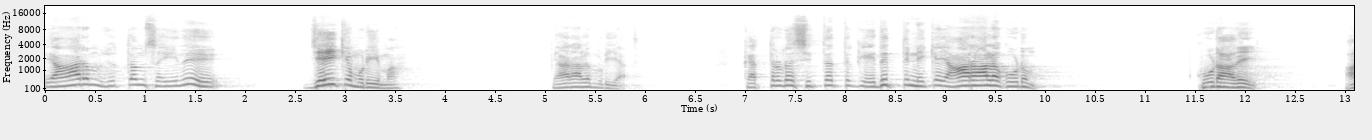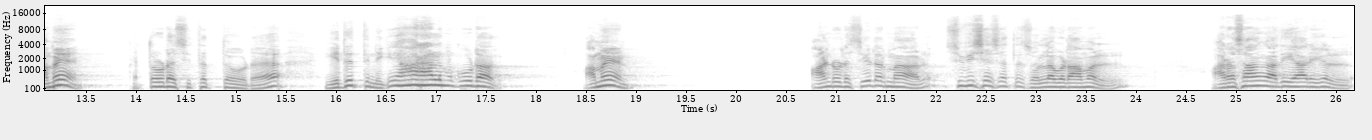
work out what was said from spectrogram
யாரும் யுத்தம் செய்து ஜெயிக்க முடியுமா? யாராலும் முடியாது. கர்த்தரோட சித்தத்துக்கு எதிர்த்து நிற்க யாரால கூடும்? கூடாதே. ஆமேன். கர்த்தரோட சித்தத்தோட எதிர்த்து நிற்க யாராலும் கூடாது. அமேன் ஆண்டோட சீடர்மார் சுவிசேஷத்தை சொல்ல விடாமல் அரசாங்க அதிகாரிகள்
